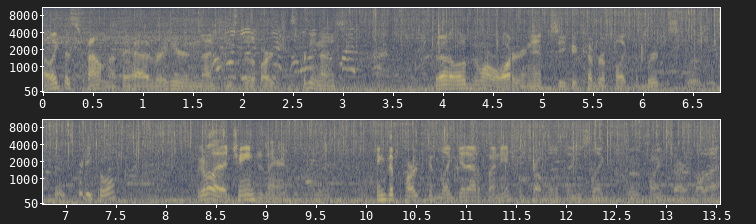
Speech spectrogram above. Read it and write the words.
I like this fountain that they have right here in the entrance to the park. It's pretty nice. It had a little bit more water in it, so you could cover up like the bricks. So it's pretty cool. Look at all that change in there. I think the park could like get out of financial trouble if they just like go to Coinstar with all that.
